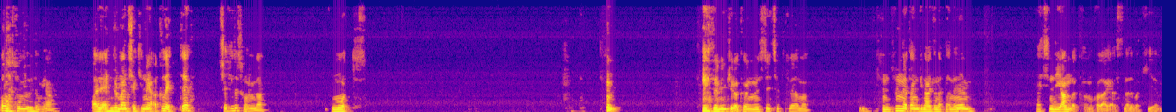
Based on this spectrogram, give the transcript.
Oh sonunda uyudum ya. Ali Enderman çekilmeye akıl etti. Çekildi sonunda. Not. Teyzemin rakamının şey çekildi ama. Cümleten günaydın efendim. Ya şimdi yan bakalım kolay gelsin hadi bakayım.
